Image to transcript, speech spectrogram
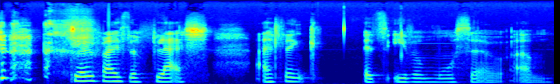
weird. glorifies the flesh. I think it's even more so um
